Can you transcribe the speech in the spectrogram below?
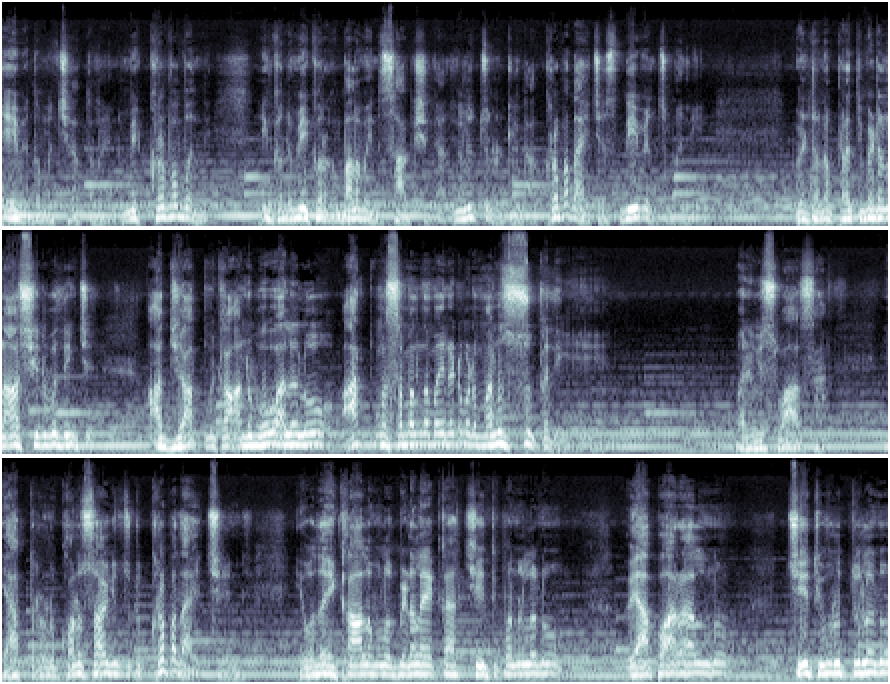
ఏ విధము చేతనైన మీ కృప పొంది ఇంకొన్ని మీ కొరకు బలమైన సాక్షిగా నిలుచున్నట్లుగా కృప దయచేసి దీవించమని వింటున్న ప్రతి బిడ్డను ఆశీర్వదించి ఆధ్యాత్మిక అనుభవాలలో ఆత్మ సంబంధమైనటువంటి మనస్సు కలిగి మరి విశ్వాస యాత్రను కొనసాగించుట కృపదాయ చేయండి ఈ ఉదయ కాలంలో బిడలేక చేతి పనులను వ్యాపారాలను చేతి వృత్తులను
